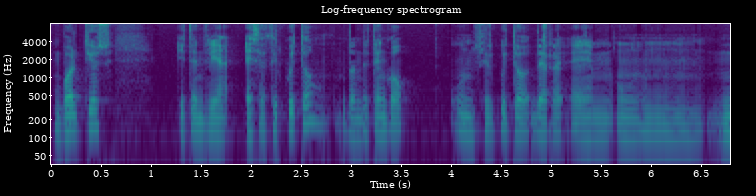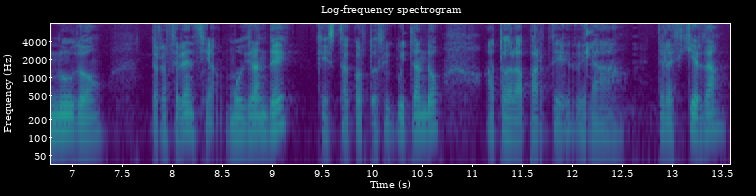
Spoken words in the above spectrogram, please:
voltios y tendría ese circuito donde tengo un circuito de em, un nudo de referencia muy grande que está cortocircuitando a toda la parte de la, de la izquierda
